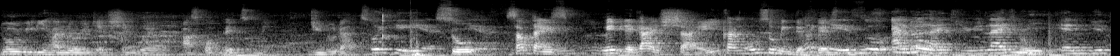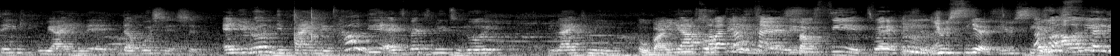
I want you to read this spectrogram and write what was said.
don't really handle rejection well as compared to men. Do you know that? Okay, yes. So yes. sometimes maybe the guy is shy. You can also make the Okay, first move. so I don't like you, you like No. me, and you think we are in a double relationship, and you don't define it. How do you expect me to know you like me? Oh, but And you- are so- But sometimes you Some- see it when hmm. a person You see it, you see That's what it. I was telling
